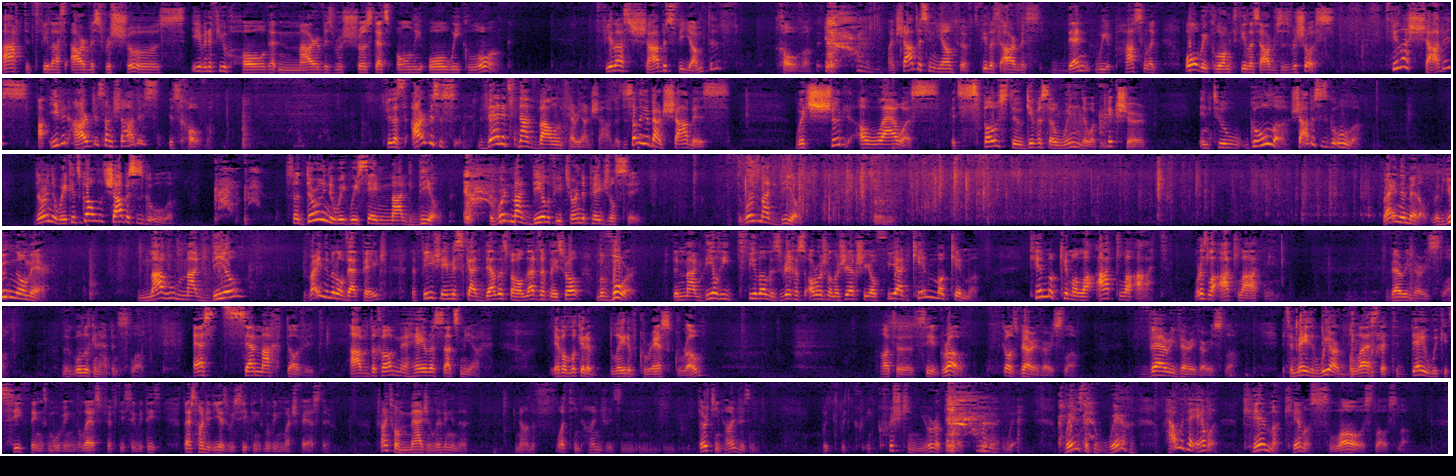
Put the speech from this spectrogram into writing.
After Tfilas Arvis Rishus, even if you hold that Marv is Rishus, that's only all week long. Tfilas Shabbos v'Yomtiv, Chova. On Shabbos and Yom Tov, Tfilas Arvis, then we pass like all week long. Tfilas Arvis is Rishus. Tfilas Shabbos, uh, even Arvis on Shabbos is Chova. Tfilas Arvis is then it's not voluntary on Shabbos. There's something about Shabbos which should allow us, it's supposed to give us a window, a picture into Geula. Shabbos is Geula. During the week, it's Geula. Shabbos is Geula. So during the week, we say Magdil. The word Magdil, if you turn the page, you'll see. The word Magdil right in the middle, Rav Yudin Omer. Mahu Magdil, right in the middle of that page, the fish emiskadelis v'holechzef Israel mavur. The Magdil he tefila lizrichas orosh al sheyofia kimma kimma. Kimma kimma la'at la'at. What does la'at la'at mean? Very, very slow. The Gula to happen slow. Est semach David. Avdecha mehera satzmiach. You ever look at a blade of grass grow? Hard to see it grow. It goes very, very slow. Very, very, very slow. It's amazing. We are blessed that today we could see things moving. The last 50, 60, these last 100 years, we see things moving much faster. I'm trying to imagine living in the, you know, in the 1400s and, and 1300s and with, with in Christian Europe. Like, where, where's the, where, how were they able, kim, kim, Kimma, slow, slow, slow.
